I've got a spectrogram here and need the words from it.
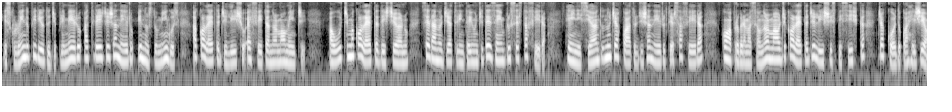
excluindo o período de 1 a 3 de janeiro e nos domingos, a coleta de lixo é feita normalmente. A última coleta deste ano será no dia 31 de dezembro, sexta-feira, reiniciando no dia 4 de janeiro, terça-feira, com a programação normal de coleta de lixo específica de acordo com a região.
